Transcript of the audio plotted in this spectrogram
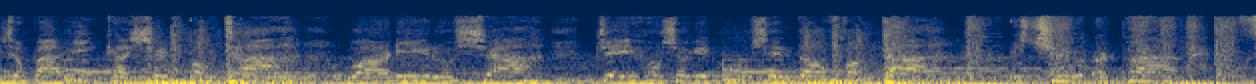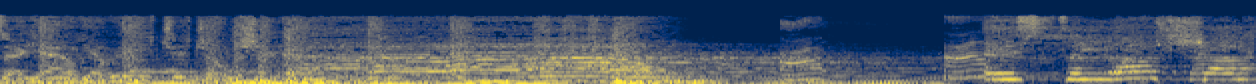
理智就把一开始崩塌，瓦砾落下，最后效应无限的放大，一去而盼，在摇摇欲坠中升高。It's the love shot.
